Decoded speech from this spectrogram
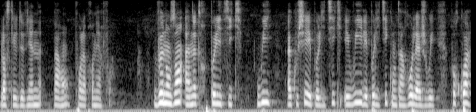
lorsqu'ils deviennent parents pour la première fois. Venons-en à notre politique. Oui, accoucher est politique et oui, les politiques ont un rôle à jouer. Pourquoi?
